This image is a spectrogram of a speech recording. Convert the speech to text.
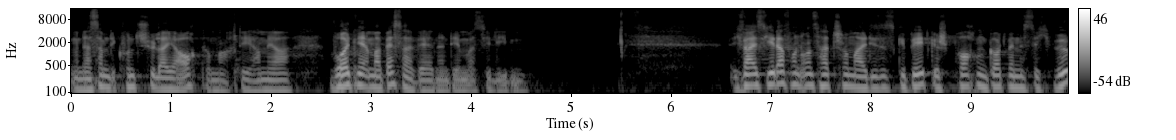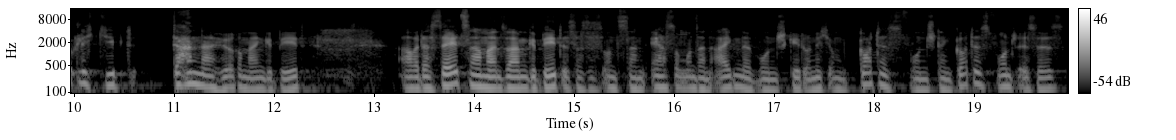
Und das haben die Kunstschüler ja auch gemacht. Die haben ja, wollten ja immer besser werden in dem, was sie lieben. Ich weiß, jeder von uns hat schon mal dieses Gebet gesprochen, Gott, wenn es dich wirklich gibt, dann erhöre mein Gebet. Aber das Seltsame an so einem Gebet ist, dass es uns dann erst um unseren eigenen Wunsch geht und nicht um Gottes Wunsch. Denn Gottes Wunsch ist es,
